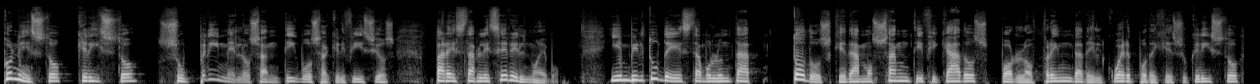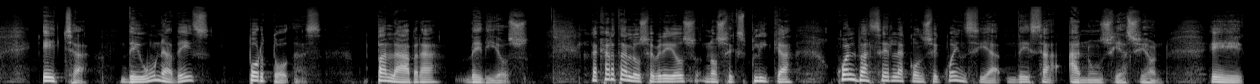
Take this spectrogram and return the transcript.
Con esto, Cristo suprime los antiguos sacrificios para establecer el nuevo, y en virtud de esta voluntad todos quedamos santificados por la ofrenda del cuerpo de Jesucristo hecha de una vez por todas. Palabra de Dios. La carta a los hebreos nos explica cuál va a ser la consecuencia de esa anunciación, eh,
